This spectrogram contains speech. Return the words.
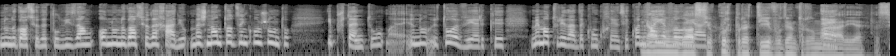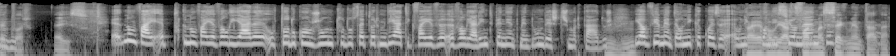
no negócio da televisão ou no negócio da rádio, mas não todos em conjunto. E, portanto, eu, não, eu estou a ver que a mesma autoridade da concorrência, quando não vai avaliar... Não negócio corporativo dentro de uma é. área, setor. Uhum. É isso. Eh, não vai, é porque não vai avaliar eh, o, todo o conjunto do setor mediático, vai avaliar independentemente um destes mercados uhum. e, obviamente, a única coisa, a única vai condicionante. De forma segmentada.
